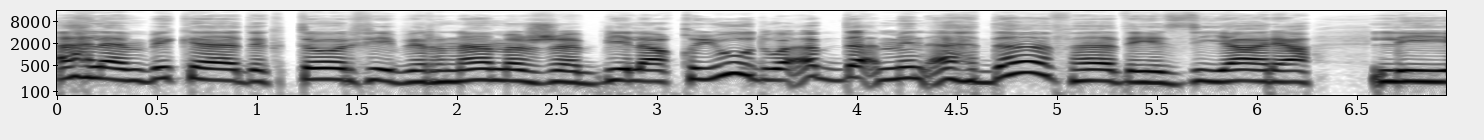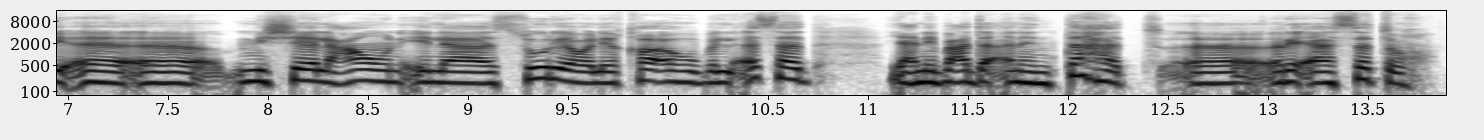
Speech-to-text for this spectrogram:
أهلا بك دكتور في برنامج بلا قيود وأبدأ من أهداف هذه الزيارة لميشيل عون إلى سوريا ولقائه بالأسد يعني بعد أن انتهت آه، رئاسته.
